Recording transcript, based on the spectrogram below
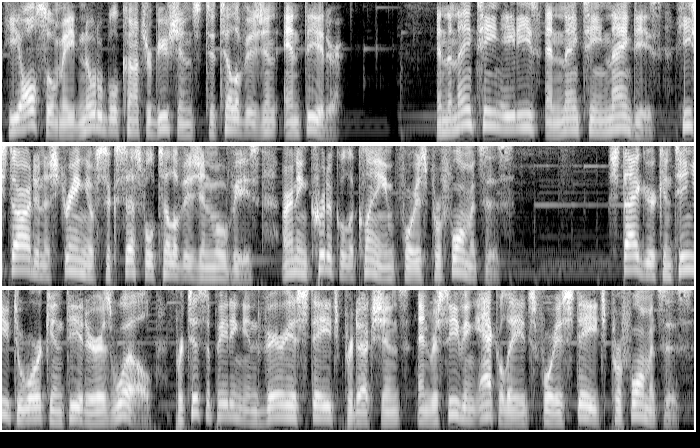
he also made notable contributions to television and theater. In the 1980s and 1990s, he starred in a string of successful television movies, earning critical acclaim for his performances. Steiger continued to work in theater as well, participating in various stage productions and receiving accolades for his stage performances.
